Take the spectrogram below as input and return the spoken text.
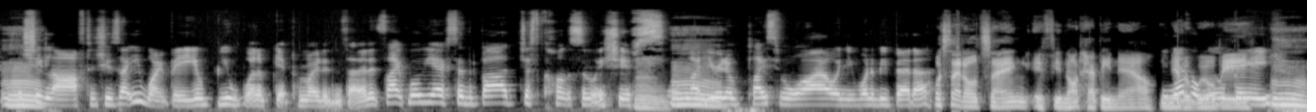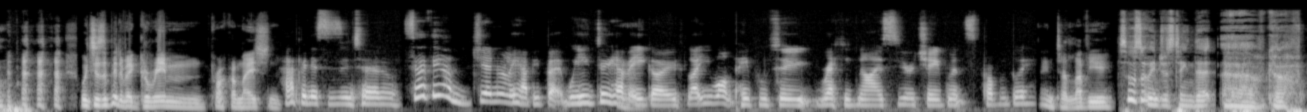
and she mm. laughed and she was like you won't be you you want to get promoted and so and it's like well yeah so the bar just constantly shifts mm. like you're in mm. a place for a while and you want to be better What's that old saying? If you're not happy now, you, you never, will be. Which is a bit of a grim proclamation. Happiness is internal. So I think I'm generally happy, but we do have ego. Like you want people to recognize your achievements, probably. And to love you. It's also interesting that, uh, God,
